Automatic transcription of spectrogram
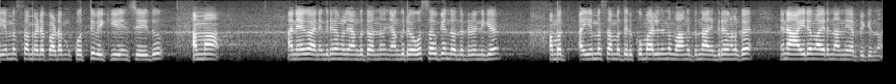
ഐ എം എസ് അമ്മയുടെ പടം കൊത്തിവെക്കുകയും ചെയ്തു. അമ്മ അനേക അനുഗ്രഹങ്ങൾ ഞങ്ങൾക്ക് തന്നു. ഞങ്ങൾക്ക് രോഗസൗഖ്യം തന്നിട്ടുണ്ട്. എനിക്ക് അമ്മ ഐ എം എസ് അമ്മ തിരുക്കുമാരിൽ നിന്ന് വാങ്ങിത്തന്ന അനുഗ്രഹങ്ങൾക്ക് ഞാൻ ആയിരം ആയിരം നന്ദി അർപ്പിക്കുന്നു.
